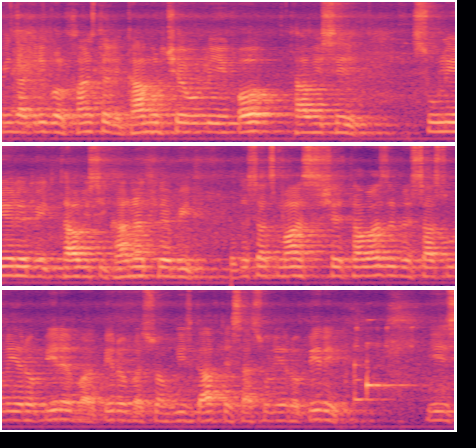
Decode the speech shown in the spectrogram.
მინდა გრიგოლ ხანძთელი გამორჩეული იყო თავისი სულიერებით, თავისი განათლებით, შესაძაც მას შეთავაზებენ სასულიერო პირება, პირობას რომ ის გახდეს სასულიერო პირი, ის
